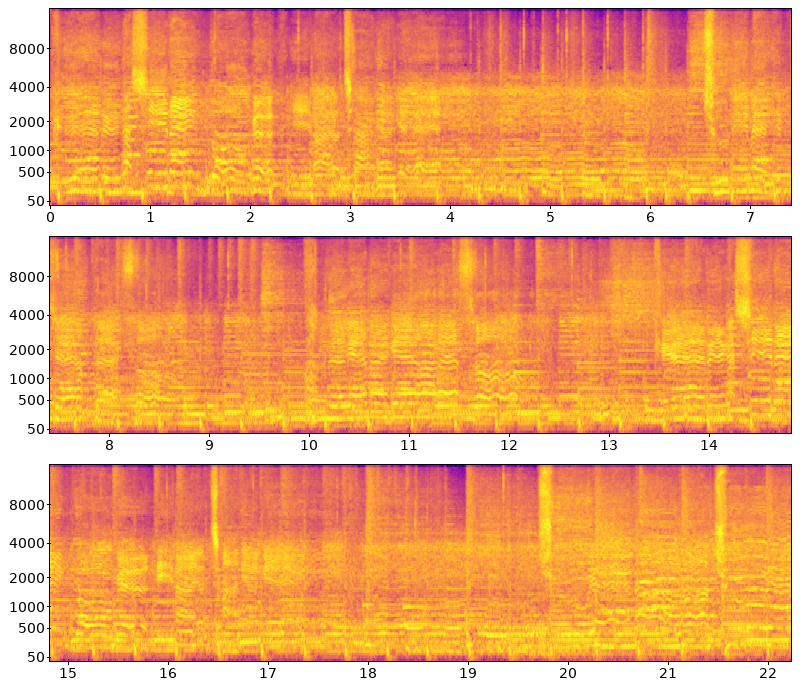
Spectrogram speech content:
그의 능하신 행동을 인하여 찬양해 주님의 임재 앞에서 권능의 날개 아래서 그의 능하신 행동을 인하여 찬양해. 주의 나라 주의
